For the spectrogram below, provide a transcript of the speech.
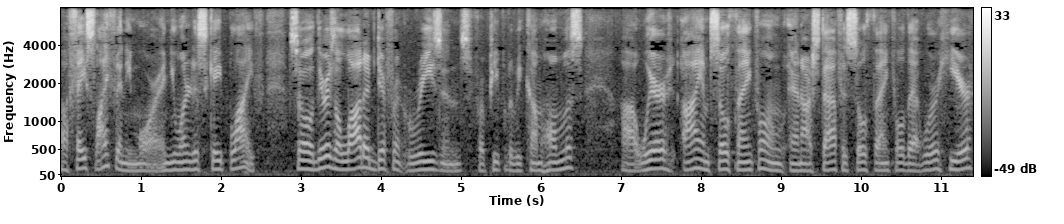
uh, face life anymore and you wanted to escape life. So there is a lot of different reasons for people to become homeless. Uh, we're, I am so thankful, and, and our staff is so thankful that we're here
